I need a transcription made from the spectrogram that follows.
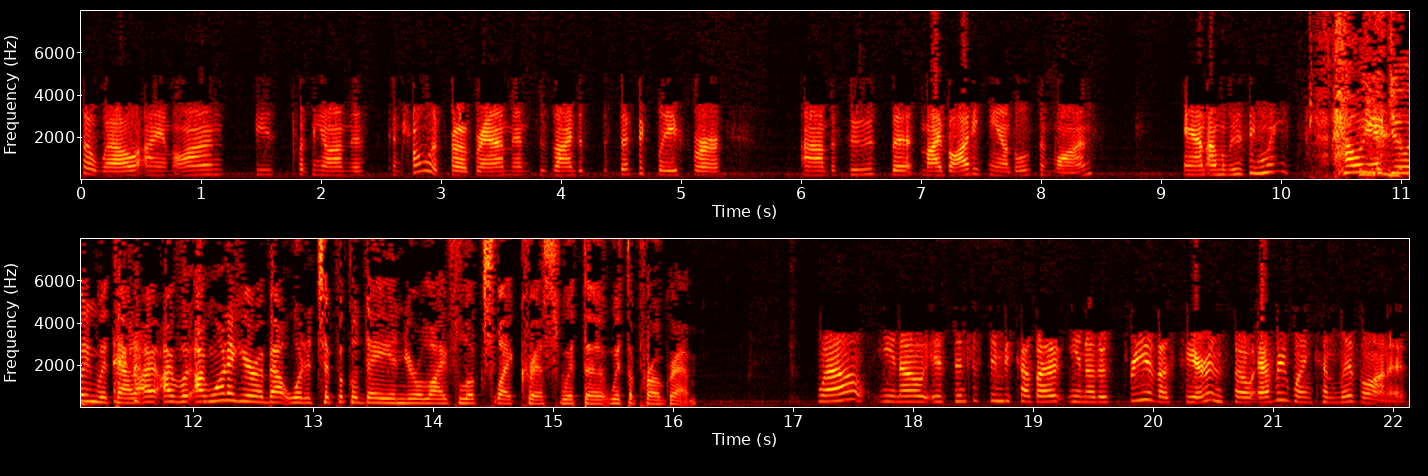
so well, I am on. She's put me on this Control It program and designed it specifically for uh, the foods that my body handles and wants. And I'm losing weight. How are you doing with that? I, I, want to hear about what a typical day in your life looks like, Chris, with the with the program. Well, you know, it's interesting because I, you know, there's three of us here, and so everyone can live on it.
